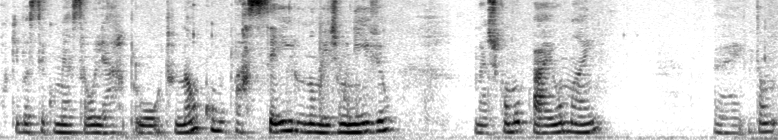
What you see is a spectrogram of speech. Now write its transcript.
porque você começa a olhar para o outro não como parceiro no mesmo nível, mas como pai ou mãe. É, então,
